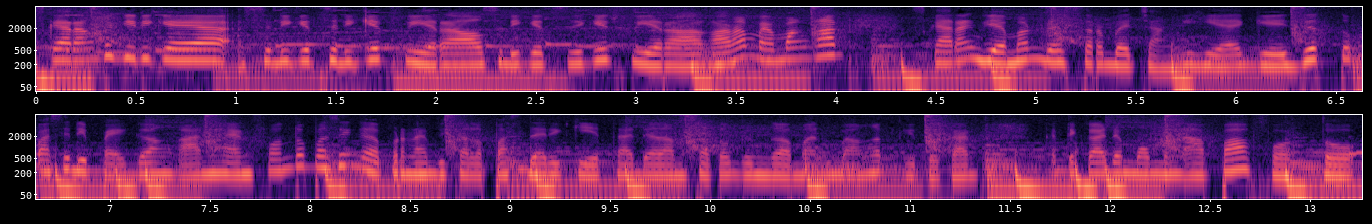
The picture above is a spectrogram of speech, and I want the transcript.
Sekarang tuh jadi kayak sedikit-sedikit viral, sedikit-sedikit viral. Karena memang kan sekarang zaman udah serba canggih ya. Gadget tuh pasti dipegang kan. Handphone tuh pasti nggak pernah bisa lepas dari kita dalam satu genggaman banget gitu kan. Ketika ada momen apa foto.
